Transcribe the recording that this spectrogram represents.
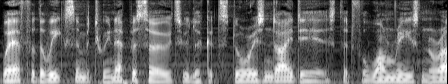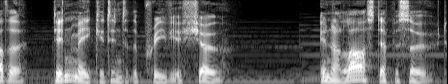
where for the weeks in between episodes we look at stories and ideas that for one reason or other didn't make it into the previous show. In our last episode,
